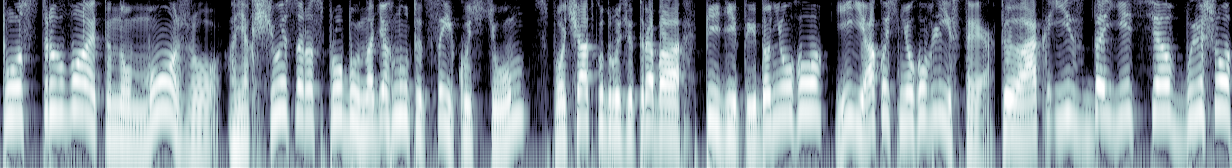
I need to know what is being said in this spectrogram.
постривайте, ну можу. А якщо я зараз спробую надягнути цей костюм, спочатку, друзі, треба підійти до нього і якось в нього влізти. Так, і здається, вийшло.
